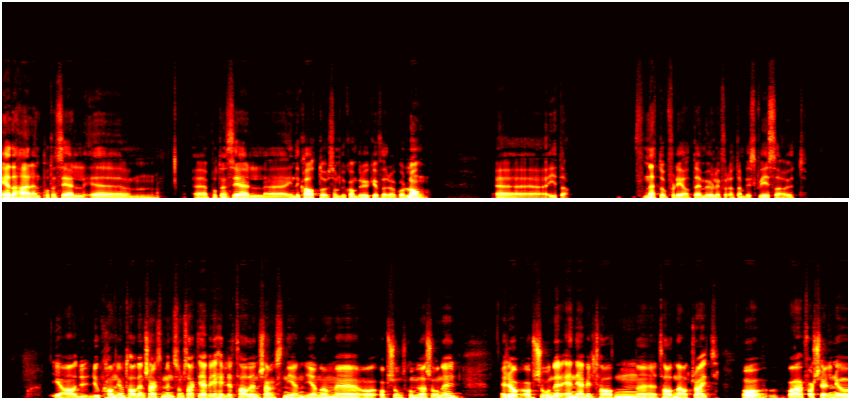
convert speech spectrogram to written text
er det her en potensiell eh, eh, potensiell eh, indikator som du kan bruke for å gå long eh, ITA? Nettopp fordi at det er mulig for at de blir skvisa ut. Ja, du, du, kan jo ta den sjansen, men som sagt, jeg vil heller ta den sjansen igjen gjennom eh, opsjonskombinasjoner eller opsjoner, enn jeg vil ta den, eh, ta den, outright. Og hva er forskjellen? Jo,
